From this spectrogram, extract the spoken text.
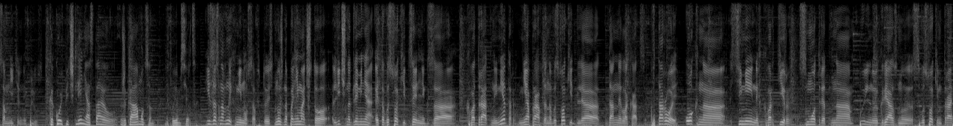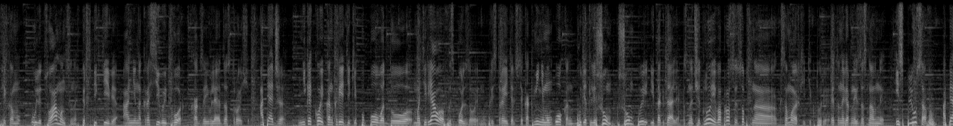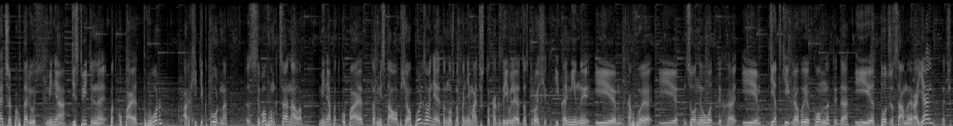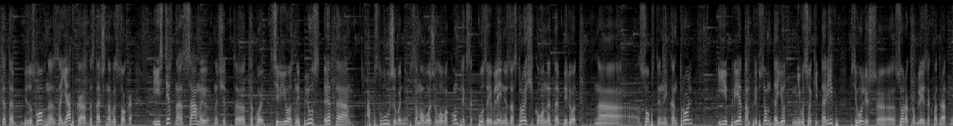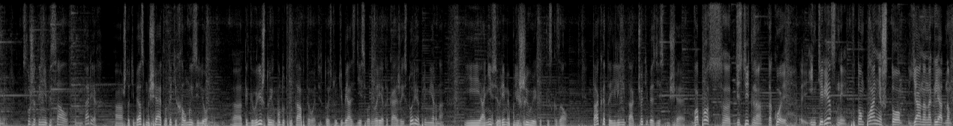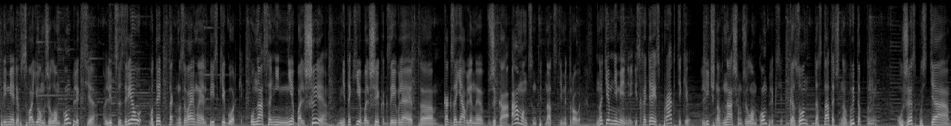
сомнительный плюс. Какое впечатление оставил ЖК Амундсен в твоем сердце? Из основных минусов, то есть нужно понимать, что лично для меня это высокий ценник за квадратный метр, неоправданно высокий для данной локации. Второй. Окна семейных квартир смотрят на пыльную, грязную, с высоким трафиком улицу Амундсена в перспективе, а не на красивый двор, как заявляет застройщик. Опять же, никакой конкретики по поводу материалов, используемых при строительстве, как минимум минимум окон, будет ли шум, шум, пыль и так далее. Значит, ну и вопросы, собственно, к самой архитектуре. Это, наверное, из основных. Из плюсов, опять же, повторюсь, меня действительно подкупает двор архитектурно с его функционалом меня подкупает места общего пользования. Это нужно понимать, что, как заявляет застройщик, и камины, и кафе, и зоны отдыха, и детские игровые комнаты, да, и тот же самый рояль, значит, это, безусловно, заявка достаточно высокая. И, естественно, самый, значит, э, такой серьезный плюс – это обслуживание самого жилого комплекса по заявлению застройщика. Он это берет на собственный контроль и при этом, при всем дает невысокий тариф, всего лишь 40 э, рублей за квадратный метр. Слушай, ты мне писал в комментариях, а, что тебя смущают вот эти холмы зеленые. А, ты говоришь, что их будут вытаптывать. То есть у тебя здесь во дворе такая же история примерно, и они все время плешивые, как ты сказал. Так это или не так? Что тебя здесь смущает? Вопрос э, действительно такой э, интересный в том плане, что я на наглядном примере в своем жилом комплексе лицезрел вот эти так называемые альпийские горки. У нас они небольшие, не такие большие, как заявляет, э, как заявлены в ЖК Амундсен 15-метровый, но тем не менее, исходя из практики, лично в нашем жилом комплексе газон достаточно вытоптанный уже спустя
